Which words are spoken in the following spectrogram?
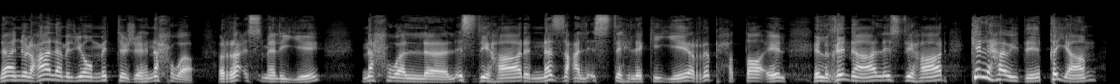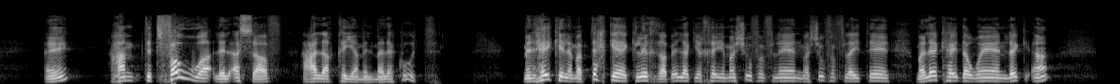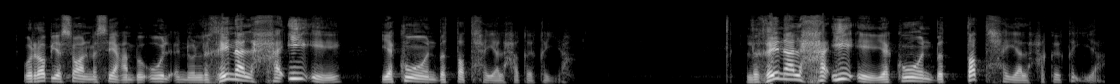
لأن العالم اليوم متجه نحو الرأسمالية نحو الازدهار النزعة الاستهلاكية الربح الطائل الغنى الازدهار كل هيدي قيم إيه؟ عم تتفوق للأسف على قيم الملكوت. من هيك لما بتحكي هيك لغة بقول لك يا خيي ما شوف فلان ما شوف فليتين ما لك هيدا وين لك أه؟ والرب يسوع المسيح عم بيقول إنه الغنى الحقيقي يكون بالتضحية الحقيقية. الغنى الحقيقي يكون بالتضحية الحقيقية.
